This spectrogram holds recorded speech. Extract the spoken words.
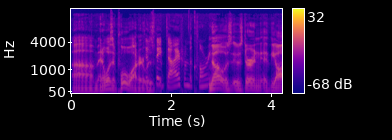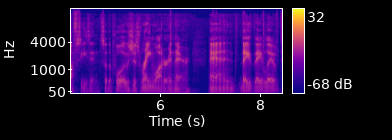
um, and it wasn't pool water. It Didn't was they die from the chlorine? no, it was it was during uh, the off season, so the pool it was just rainwater in there, and they they lived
